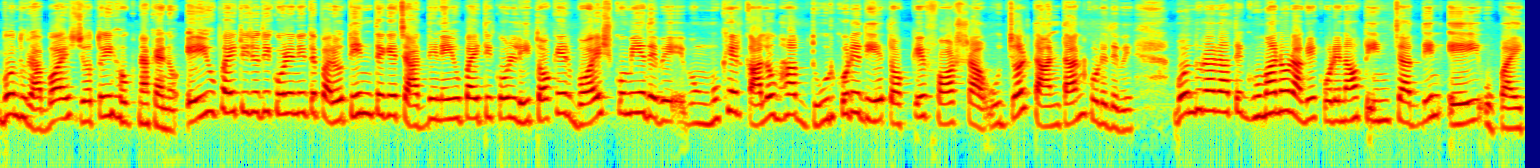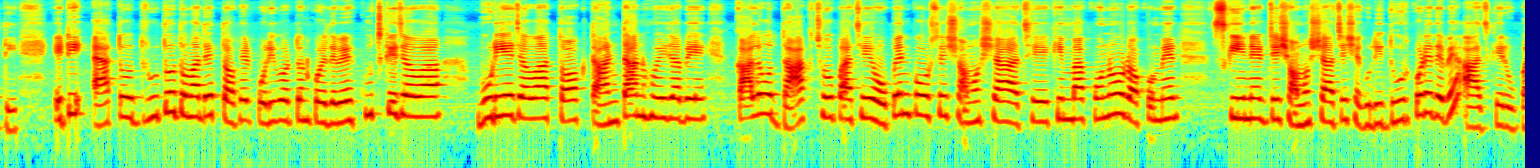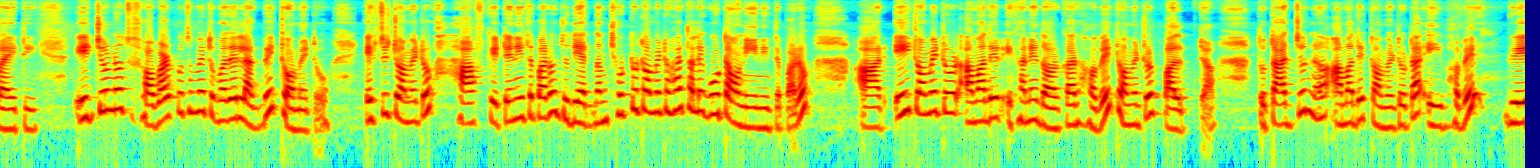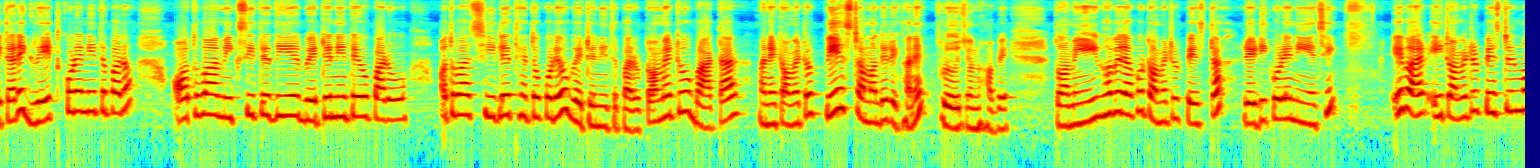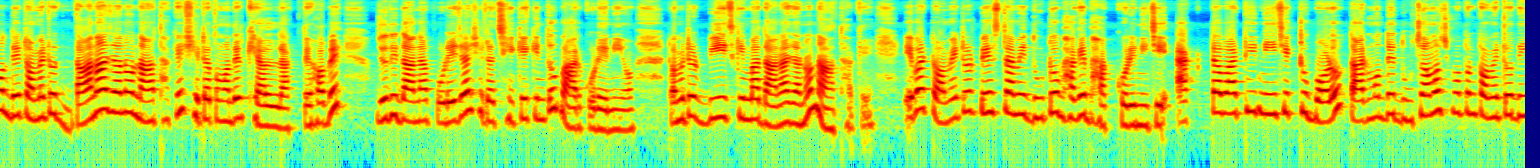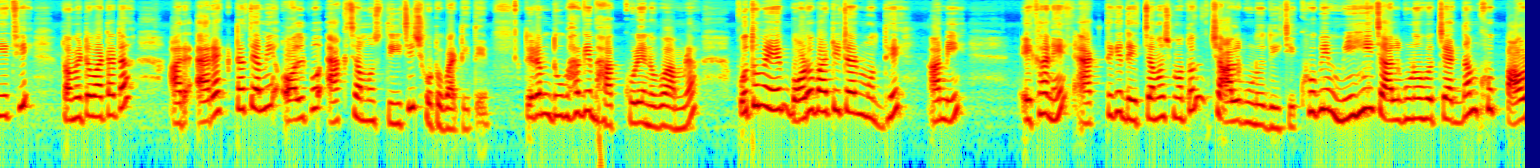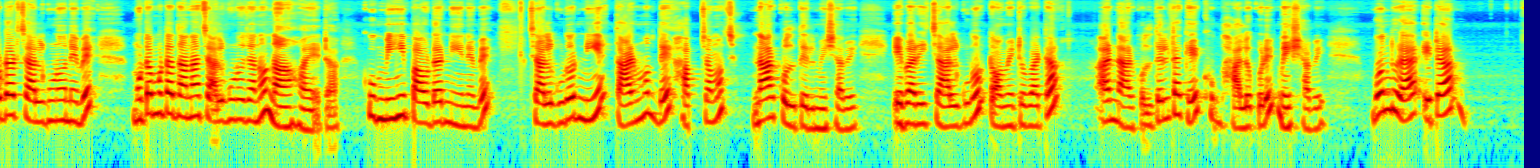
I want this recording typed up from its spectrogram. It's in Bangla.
বন্ধুরা, বয়স যতই হোক না কেন, এই উপায়টি যদি করে নিতে পারো, তিন থেকে চার দিন এই উপায়টি করলেই ত্বকের বয়স কমিয়ে দেবে এবং মুখের কালো ভাব দূর করে দিয়ে ত্বককে ফর্সা, উজ্জ্বল টান টান করে দেবে। বন্ধুরা, রাতে ঘুমানোর আগে করে নাও তিন চার দিন এই উপায়টি। এটি এত দ্রুত তোমাদের ত্বকের পরিবর্তন করে দেবে। কুচকে যাওয়া বুড়িয়ে যাওয়া ত্বক টান টান হয়ে যাবে, কালো দাগ ছোপ আছে ওপেন পোর্সের সমস্যা আছে, কিংবা কোনো রকমের স্কিনের যে সমস্যা আছে সেগুলি দূর করে দেবে আজকের উপায়টি। এর জন্য সবার প্রথমে তোমাদের লাগবে টমেটো। একটি টমেটো হাফ কেটে নিতে পারো, যদি একদম ছোট্ট টমেটো হয় তাহলে গোটাও নিয়ে নিতে পারো। আর এই টমেটোর আমাদের এখানে দরকার হবে টমেটোর পাল্পটা তো তার জন্য আমাদের টমেটোটা এইভাবে গ্রেটারে গ্রেট করে নিতে পারো, অথবা মিক্সিতে দিয়ে বেটে নিতেও পারো, অথবা শিলে থেঁতো করেও বেটে নিতে পারো। টমেটো, বাটার মানে টমেটোর পেস্ট আমাদের এখানে প্রয়োজন হবে। তো আমি এইভাবে দেখো টমেটোর পেস্টটা রেডি করে নিয়েছি। এবার এই টমেটোর পেস্টের মধ্যে টমেটোর দানা যেন না থাকে, সেটা তোমাদের খেয়াল রাখতে হবে। যদি দানা পড়ে যায়, সেটা ছেঁকে কিন্তু বার করে নিও। টমেটোর বীজ কিংবা দানা যেন না থাকে। এবার টমেটোর পেস্টটা আমি দুটো ভাগে ভাগ করে নিয়েছি। একটা বাটি নিয়েছি একটু বড়, তার মধ্যে দু চামচ মতন টমেটো দিয়েছি, টমেটো বাটাটা। আর আর একটাতে আমি অল্প এক চামচ দিয়েছি ছোট বাটিতে। তো এরকম দুভাগে ভাগ করে নেব আমরা। প্রথমে বড় বাটিটার মধ্যে আমি এখানে এক থেকে দেড় চামচ মতন চাল গুঁড়ো দিয়েছি। খুবই মিহি চাল গুঁড়ো হচ্ছে একদম, খুব পাউডার চাল গুঁড়ো নেবে। মোটা মোটা দানা চাল গুঁড়ো যেন না হয় এটা। খুব মিহি পাউডার নিয়ে নেবে চাল গুঁড়ো নিয়ে, তার মধ্যে হাফ চামচ নারকোল তেল মেশাবে। এবার এই চাল গুঁড়ো, টমেটো বাটা আর নারকোল তেলটাকে খুব ভালো করে মেশাবে। বন্ধুরা, এটা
